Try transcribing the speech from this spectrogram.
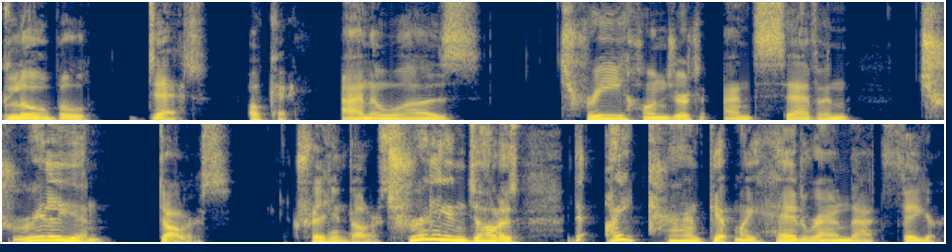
global debt. Okay, and it was three hundred and seven trillion dollars. trillion dollars. Trillion dollars. I can't get my head around that figure.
